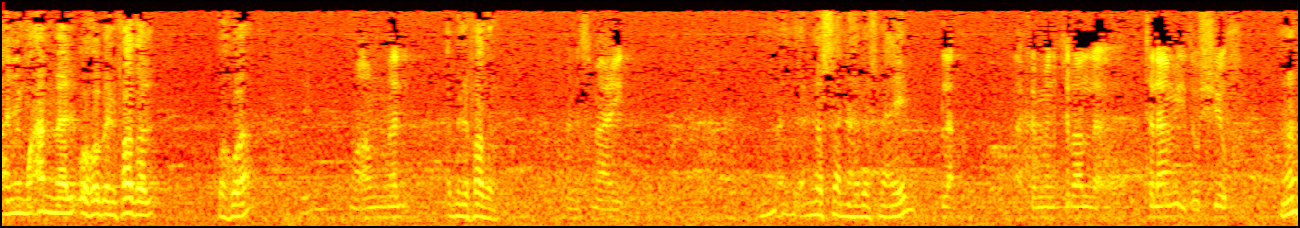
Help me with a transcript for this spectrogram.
عن المؤمل وهو بن فضل وهو مؤمل. ابن الفضل عن إسماعيل. النص أنها بإسماعيل؟ لا لكن من خلال التلاميذ والشيوخ. ها؟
